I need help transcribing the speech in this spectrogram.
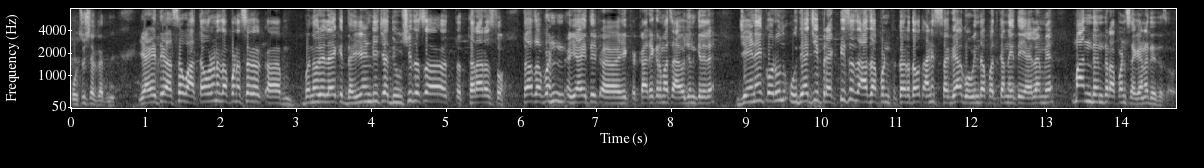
पोचू शकत नाही. या इथे असं वातावरणच आपण असं बनवलेलं आहे की दहीहंडीच्या दिवशी जसं थरार असतो. तरच आपण या इथे हे कार्यक्रमाचं आयोजन केलेलं आहे. जेणेकरून उद्याची प्रॅक्टिसच आज आपण करत आहोत आणि सगळ्या गोविंदा पथकांना इथे यायला मिळेल. मानधन तर आपण सगळ्यांना देतच आहोत.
